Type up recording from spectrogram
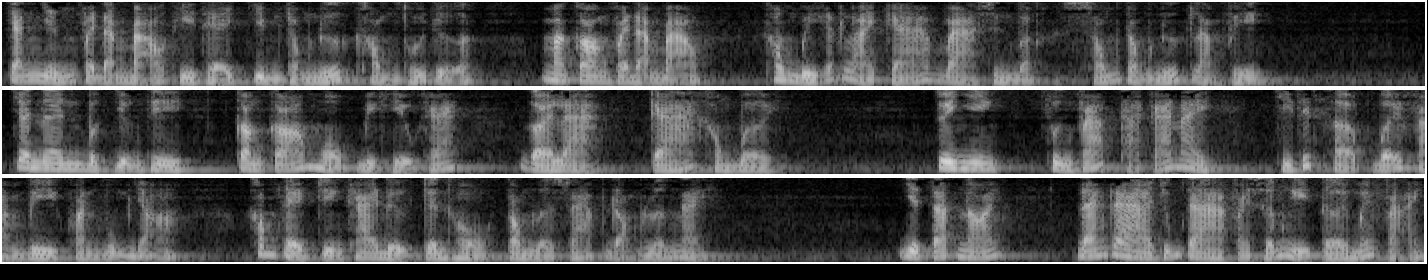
Chẳng những phải đảm bảo thi thể chìm trong nước không thối rửa, mà còn phải đảm bảo không bị các loài cá và sinh vật sống trong nước làm phiền. Cho nên vực dưỡng thi còn có một biệt hiệu khác, gọi là cá không bơi. Tuy nhiên, phương pháp thả cá này chỉ thích hợp với phạm vi khoanh vùng nhỏ, không thể triển khai được trên hồ tông lờ sáp rộng lớn này. Dịch táp nói, đáng ra chúng ta phải sớm nghĩ tới mới phải.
